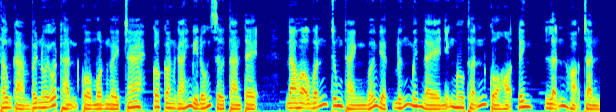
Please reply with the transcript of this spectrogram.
Thông cảm với nỗi uất hận của một người cha có con gái bị đối xử tàn tệ, đạo hậu vẫn trung thành với việc đứng bên lề những mâu thuẫn của họ Đinh lẫn họ Trần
